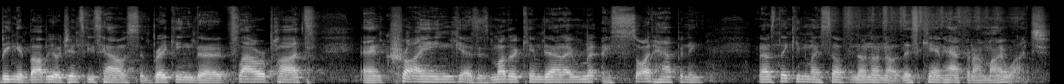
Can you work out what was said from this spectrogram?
being at Bobby Ojinsky's house and breaking the flower pot and crying as his mother came down. I, remember, I saw it happening. And I was thinking to myself, no, no, no, this can't happen on my watch.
